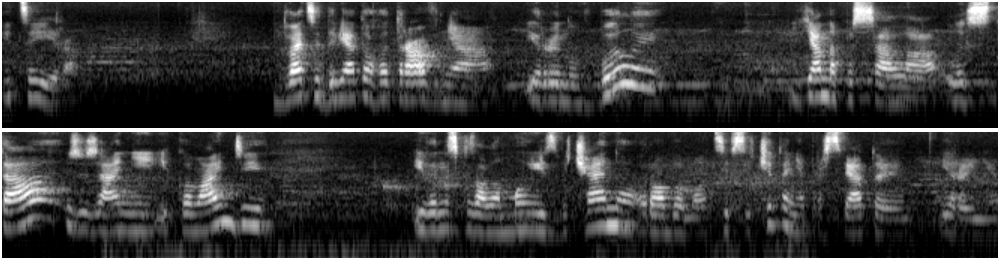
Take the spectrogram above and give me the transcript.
І це Іра. 29 травня Ірину вбили. Я написала листа Зюзані і команді, і вони сказали: ми, звичайно, робимо ці всі читання присвятою Ірині.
